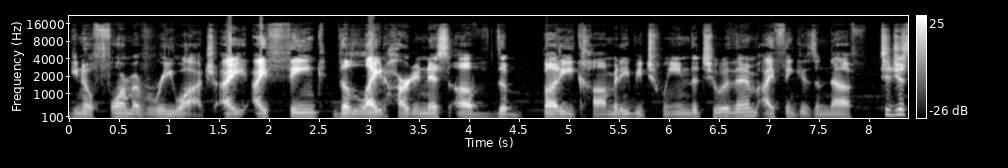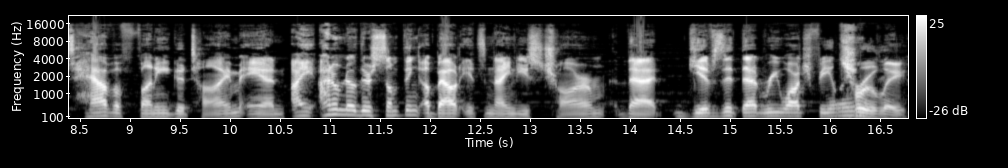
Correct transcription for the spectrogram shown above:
you know, form of rewatch. I I think the lightheartedness of the buddy comedy between the two of them, I think is enough to just have a funny good time and I I don't know there's something about its 90s charm that gives it that rewatch feeling. Truly,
